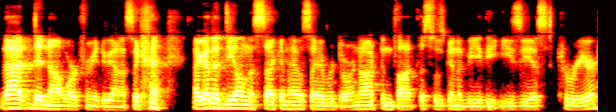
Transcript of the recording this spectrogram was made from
that did not work for me to be honest. Like I got a deal in the second house I ever door knocked and thought this was going to be the easiest career,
